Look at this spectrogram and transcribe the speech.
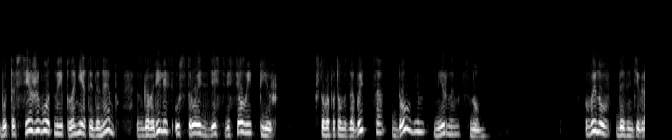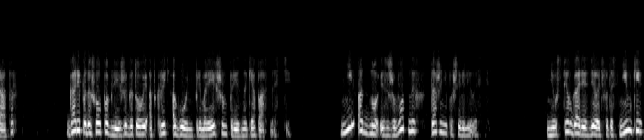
будто все животные планеты Денеб сговорились устроить здесь веселый пир, чтобы потом забыться долгим мирным сном. Вынув дезинтегратор, Гарри подошел поближе, готовый открыть огонь при малейшем признаке опасности. Ни одно из животных даже не пошевелилось. Не успел Гарри сделать фотоснимки,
